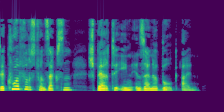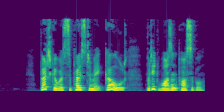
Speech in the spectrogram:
Der Kurfürst von Sachsen sperrte ihn in seiner Burg ein. Böttger was supposed to make gold, but it wasn't possible.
